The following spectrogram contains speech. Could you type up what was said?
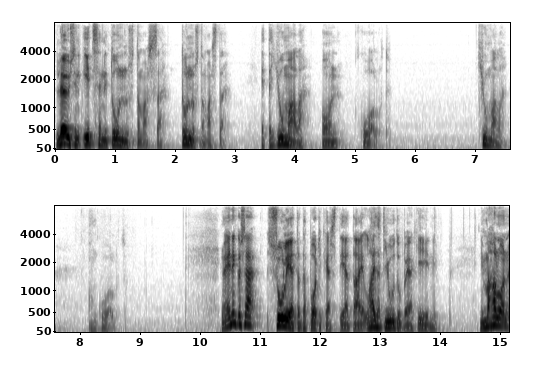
löysin itseni tunnustamassa, tunnustamasta, että Jumala on kuollut. Jumala on kuollut. No ennen kuin sä suljet tätä podcastia tai laitat YouTubea kiinni, niin mä haluan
